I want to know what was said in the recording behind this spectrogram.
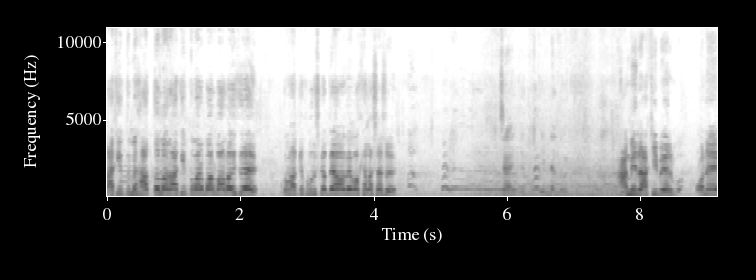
রাকিব, তুমি হাত তোলো। রাকিব, তোমার বল ভালো হয়েছে? তোমাকে পুরস্কার দেওয়া হবে খেলা শেষে। আমি রাকিবের অনেক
